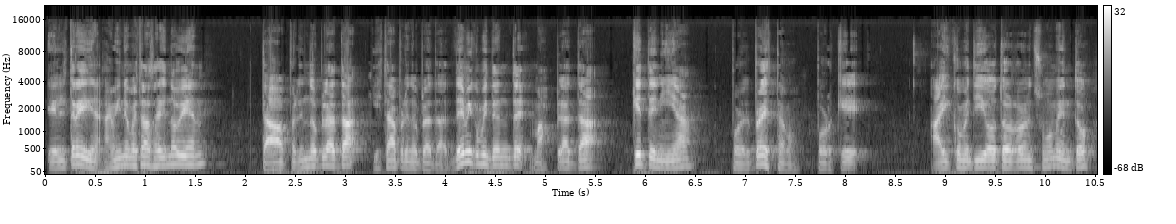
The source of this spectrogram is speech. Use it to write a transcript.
el trading a mí no me estaba saliendo bien, estaba perdiendo plata y estaba perdiendo plata de mi comitente más plata que tenía por el préstamo, porque ahí cometí otro error en su momento,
